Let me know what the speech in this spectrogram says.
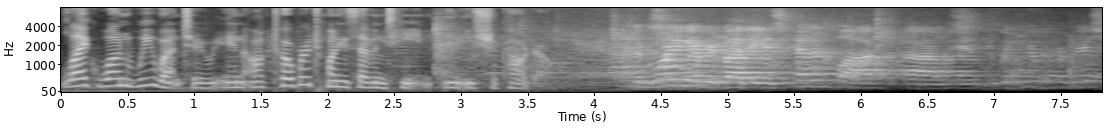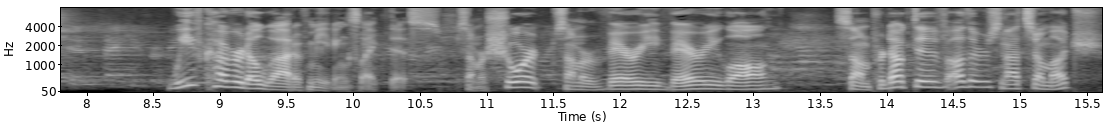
like one we went to in October 2017 in East Chicago. Good morning, everybody. It's 10 o'clock, um, and with your permission, thank you for. We've covered a lot of meetings like this. Some are short, some are very, very long, some productive, others not so much.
